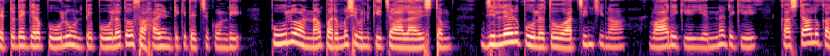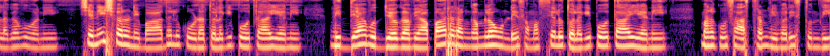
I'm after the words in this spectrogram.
చెట్టు దగ్గర పూలు ఉంటే పూలతో సహా ఇంటికి తెచ్చుకోండి. పూలు అన్న పరమశివునికి చాలా ఇష్టం. జిల్లేడు పూలతో అర్చించిన వారికి ఎన్నటికీ కష్టాలు కలగవు అని శనీశ్వరుని బాధలు కూడా తొలగిపోతాయి అని విద్యా ఉద్యోగ వ్యాపార రంగంలో ఉండే సమస్యలు తొలగిపోతాయి అని మనకు శాస్త్రం వివరిస్తుంది.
